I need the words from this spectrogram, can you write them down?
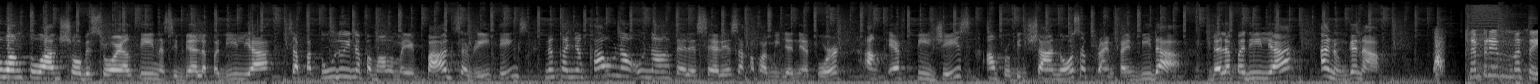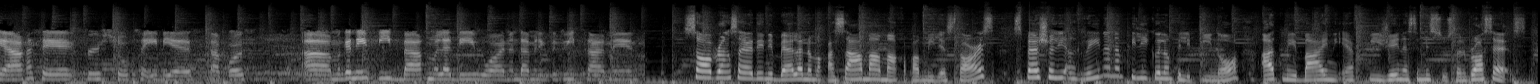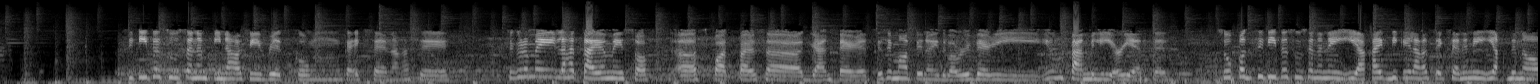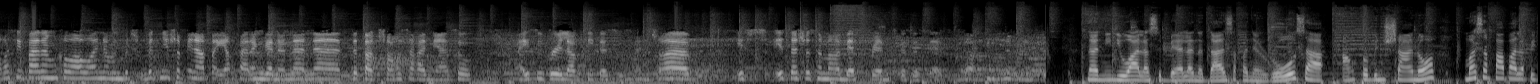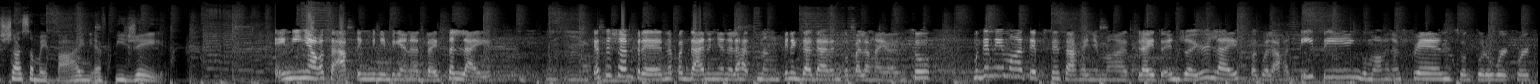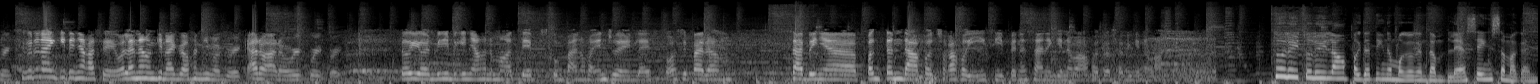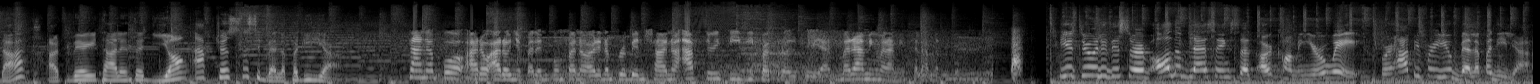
Tuwang-tuwa ang showbiz royalty na si Bella Padilla sa patuloy na pamamamayagpag sa ratings ng kanyang kauna-unahang teleserye sa Kapamilya Network, ang FPJs, ang probinsyano sa primetime bida. Bella Padilla, anong ganap? Siyempre masaya kasi first show ko sa ABS. Tapos ah, maganda yung feedback mula day one. Ang dami nagtitweet sa amin. Sobrang saya din ni Bella na makasama ang mga kapamilya stars, especially ang reyna ng pelikulang Pilipino at may bahay ni FPJ na si Miss Susan Roses. Si Tita Susan ang pinaka-favorite kong ka-eksena kasi siguro may lahat tayo may soft ah, spot para sa grandparents. Kasi mga Pinoy, di ba, we're very, yung family-oriented. So pag si Tita Susan na naiiyak, kahit di kailangan sa eksena, naiiyak din ako kasi parang kawawa naman, ba't, ba't niyo siya pinapaiyak? Parang gano'n na, na touch ako sa kanya. So I super love Tita Susan. Tsaka is, isa siya sa mga best friends ko sa set. Naniniwala si Bella na dahil sa kanyang role sa Ang Probinsyano, mas napapalapit siya sa may bahay ni FPJ. Hindi niya ako sa acting binibigyan ng advice sa life. Mm-mm. Kasi syempre, napagdaanan niya na lahat ng pinagdadaanan ko pala ngayon. So, maganda yung mga tips niya sa akin, yung mga try to enjoy your life pag wala kang taping, gumawa ka ng friends, wag puro work, work, work. Siguro nakikita niya kasi, wala na akong ginagawa kundi mag-work. Araw-araw, work, work, work. So yun, binibigyan niya ako ng mga tips kung paano ko enjoy yung life ko. Kasi parang, sabi niya, pagtanda ko, tsaka ko iisipin na sana ginawa ko to, sana ginawa ko. Tuloy-tuloy lang ang pagdating ng magagandang blessing sa maganda at very talented young actress na si Bella Padilla. Sana po, araw-araw niyo pa rin pong panoorin ng Provinciano after TV Patrol po yan. Maraming maraming salamat po. You truly deserve all the blessings that are coming your way. We're happy for you, Bella Padilla.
